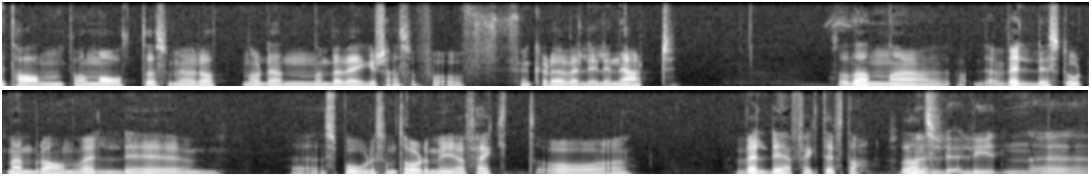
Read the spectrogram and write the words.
titanen på en måte som gjør at når den beveger seg, så funker det veldig lineært. Så den det er veldig stort membran, veldig Eh, spole som tåler mye effekt, og veldig effektivt, da. Men lyden, eh,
